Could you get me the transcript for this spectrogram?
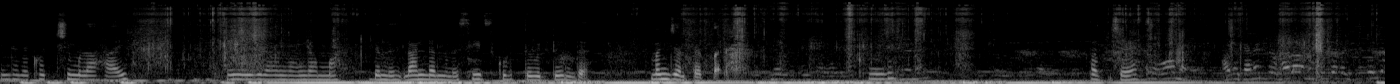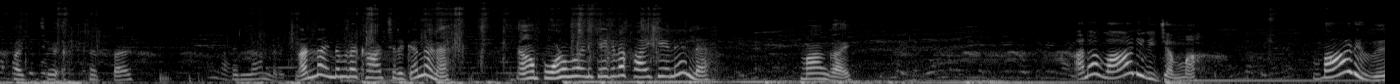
இங்கே இந்த கொச்சி மிளகாய் இது நாங்கள் அம்மா இந்த லண்டனில் சீட்ஸ் கொடுத்து விட்டு இந்த மஞ்சள் பெப்பர் பச்சை பச்சை பெப்பர் எல்லாம் இருக்கு. நல்லா இந்த முறை காய்ச்சிருக்கேன் என்னண்ணே? நான் போன முறை கேட்கல காய்க்கலே இல்லை. மாங்காய். ஆனால் வாடிடுச்சம்மா வாடுது.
